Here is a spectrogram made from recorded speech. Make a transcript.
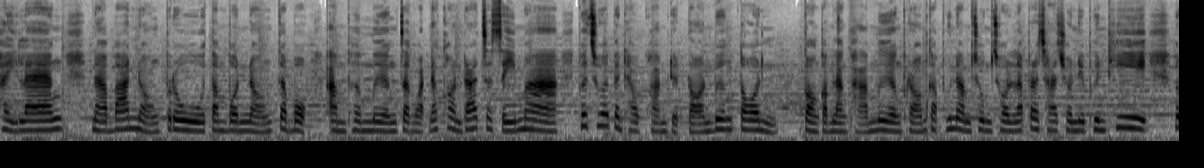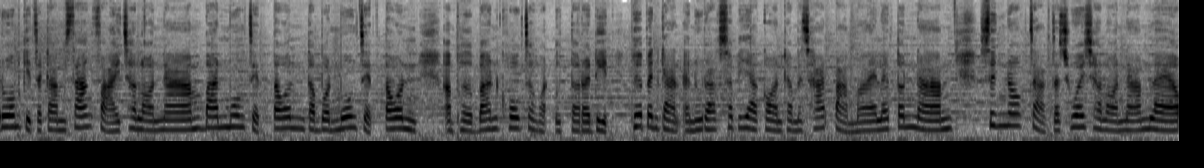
ภัยแล้งณบ้านหนองปรูตำบลหนองจบกอำเภอเมืองจังหวัดนครราชสีมา เพื่อช่วยบรรเทาความเดือดร้อนเบื้องต้นกองกำลังผาเมืองพร้อมกับผู้นำชุมชนและประชาชนในพื้นที่ ร่วมกิจกรรมสร้างฝายชะลอนน้ำบ้านม่วงเจ็ดต้นตำบลม่วงเจ็ดต้นอำเภอบ้านโคกจังหวัดอุตรดิตถ์เพื่อเป็นการอนุรักษ์ทรัพยากรธรรมชาติป่าไม้และต้นน้ำซึ่งนอกจากจะช่วยชะลอนน้ำแล้ว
